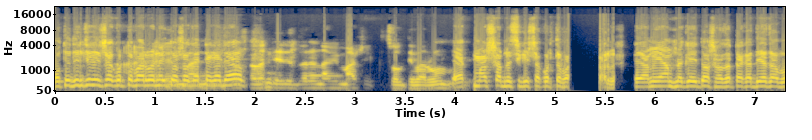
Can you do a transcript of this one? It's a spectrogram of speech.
কতদিন চিকিৎসা করতে পারবেন এই দশ হাজার টাকা দেওয়া? ধরেন আমি মাসিক চলতে পারব। এক মাস আপনি চিকিৎসা করতে পারবেন। আমি আপনাকে এই দশ হাজার টাকা দিয়ে যাব।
